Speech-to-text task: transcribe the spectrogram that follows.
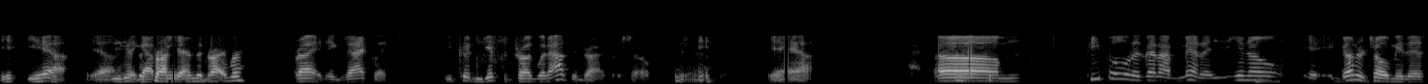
Y- yeah, yeah. You they get the truck and the driver. Right, exactly. You couldn't get the truck without the driver, so Yeah. yeah. Um, people that I've met, uh, you know, Gunnar told me this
